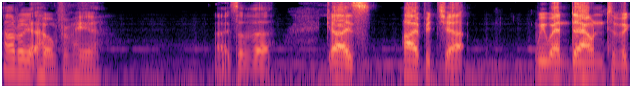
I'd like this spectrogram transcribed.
How do I get home from here? Oh, it's over there. Guys, hype in chat. We went down to the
